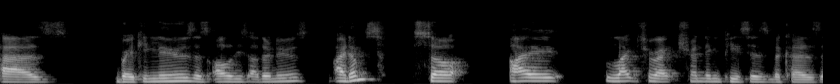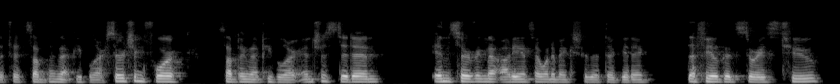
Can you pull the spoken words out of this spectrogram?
as breaking news as all of these other news items. So I like to write trending pieces because if it's something that people are searching for, something that people are interested in, in serving that audience, I want to make sure that they're getting the feel good stories too,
